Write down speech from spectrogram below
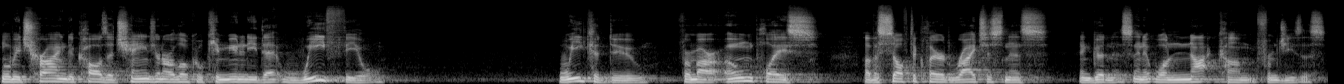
We'll be trying to cause a change in our local community that we feel we could do from our own place of a self declared righteousness and goodness, and it will not come from Jesus.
